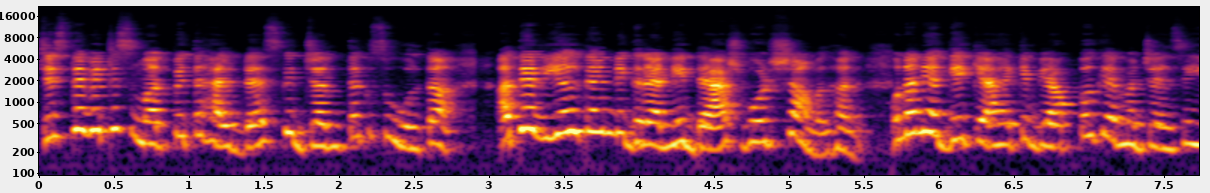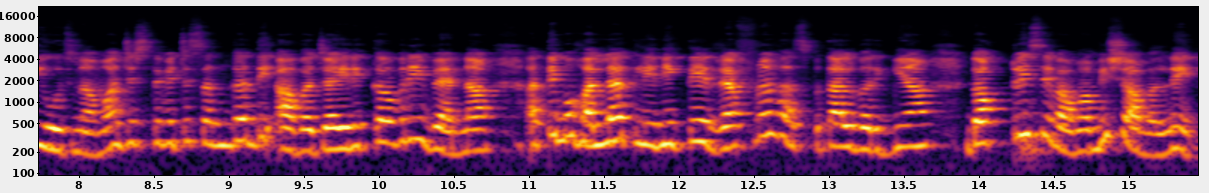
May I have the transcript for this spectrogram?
ਜਿਸ ਦੇ ਵਿੱਚ ਸਮਰਪਿਤ ਹੈਲਪ ਡੈਸਕ ਜਨਤਕ ਸਹੂਲਤਾਂ ਅਤੇ ਰੀਅਲ ਟਾਈਮ ਨਿਗਰਾਨੀ ਡੈਸ਼ਬੋਰਡ ਸ਼ਾਮਲ ਹਨ। ਉਹਨਾਂ ਨੇ ਅੱਗੇ ਕਿਹਾ ਹੈ ਕਿ ਵਿਆਪਕ ਐਮਰਜੈਂਸੀ ਯੋਜਨਾਵਾਂ, ਜਿਸ ਦੇ ਵਿੱਚ ਸੰਗਤ ਦੀ ਆਵਾਜਾਈ ਰਿਕਵਰੀ ਵੈਨਾਂ ਅਤੇ ਮੁਹੱਲਾ ਕਲੀਨਿਕ ਤੇ ਰੈਫਰਲ ਹਸਪਤਾਲ ਵਰਗੀਆਂ ਡਾਕਟਰੀ ਸੇਵਾਵਾਂ ਵੀ ਸ਼ਾਮਲ ਨੇ।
